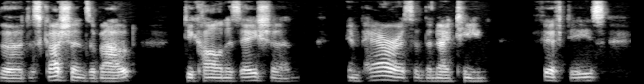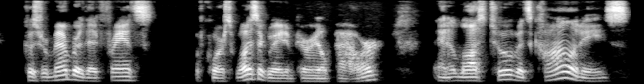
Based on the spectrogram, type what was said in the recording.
the discussions about decolonization in Paris in the 1950s. Because remember that France, of course, was a great imperial power and it lost two of its colonies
